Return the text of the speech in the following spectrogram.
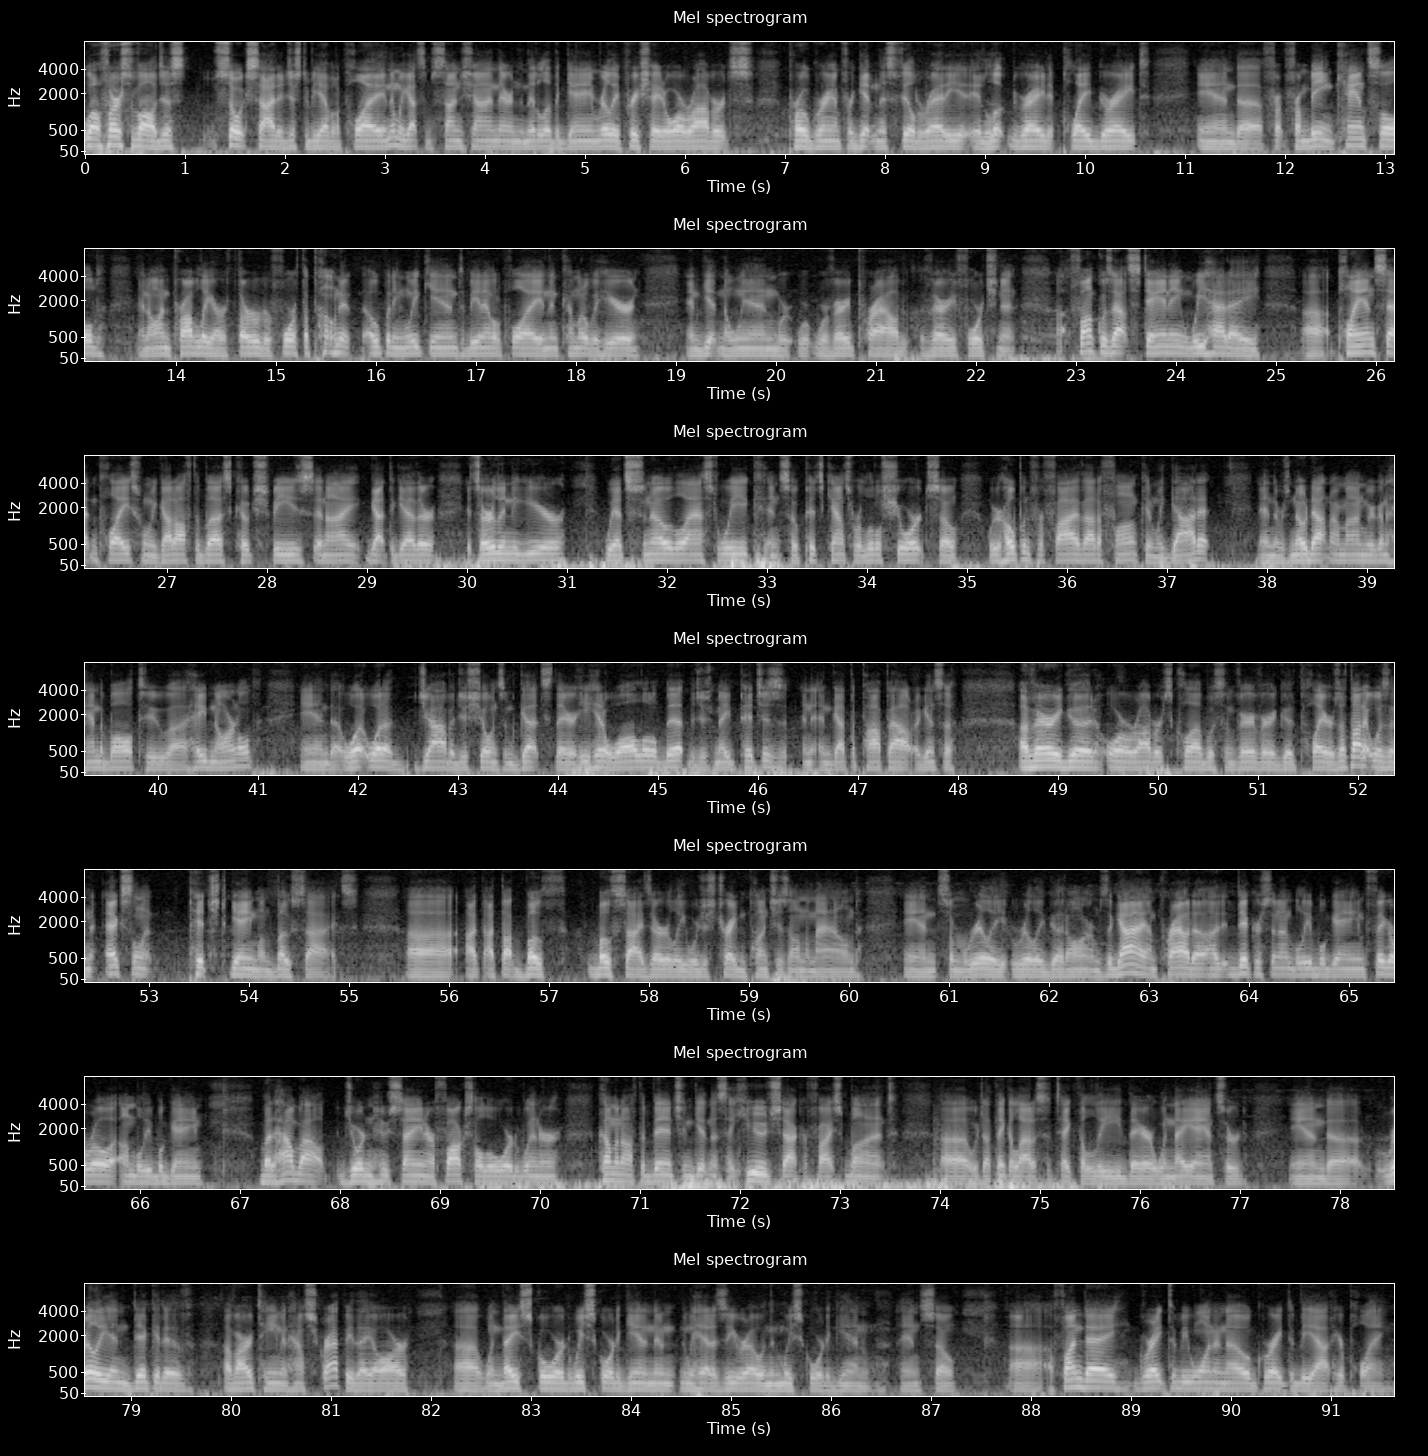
Well, first of all, just so excited just to be able to play. And then we got some sunshine there in the middle of the game. Really appreciate Oral Roberts' program for getting this field ready. It, looked great, it played great. And uh, fr from being canceled and on probably our third or fourth opponent opening weekend to being able to play and then coming over here and, and getting a win, we're, we're, very proud, very fortunate. Uh, Funk was outstanding. We had a uh, plan set in place when we got off the bus. Coach Spies and I got together. It's early in the year. We had snow the last week, and so pitch counts were a little short. So we were hoping for five out of Funk, and we got it. And there was no doubt in our mind we were going to hand the ball to uh, Hayden Arnold. And uh, what, what a job of just showing some guts there. He hit a wall a little bit, but just made pitches and, and got the pop out against a, a very good Oral Roberts club with some very, very good players. I thought it was an excellent pitched game on both sides. Uh, I, I, thought both both sides early were just trading punches on the mound and some really really good arms. The guy I'm proud of, uh, Dickerson, unbelievable game. Figueroa, unbelievable game. But how about Jordan Hussein, our Foxhole Award winner, coming off the bench and getting us a huge sacrifice bunt, uh, which I think allowed us to take the lead there when they answered, and uh, really indicative of our team and how scrappy they are uh, when they scored, we scored again, and then we had a zero, and then we scored again. And so, uh, a fun day. Great to be one and zero. Great to be out here playing.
